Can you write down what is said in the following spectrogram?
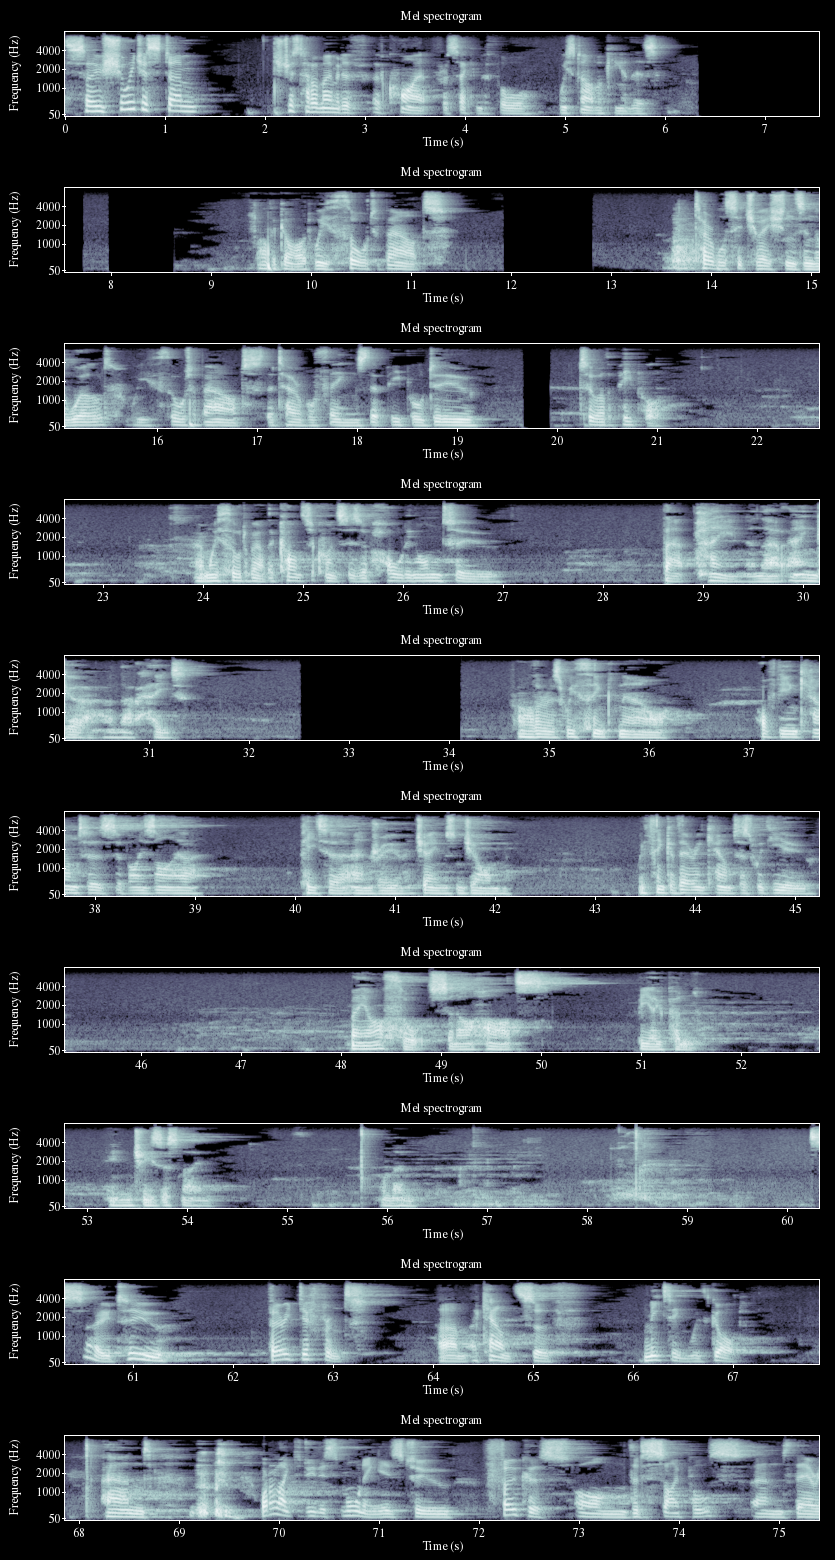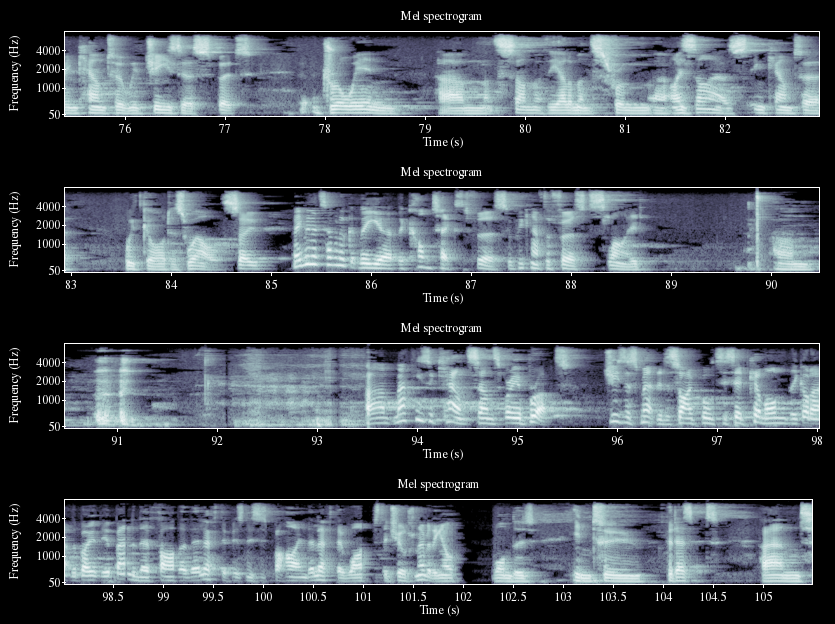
So, shall we just um, just have a moment of, of quiet for a second before we start looking at this? Father God, we've thought about terrible situations in the world. We've thought about the terrible things that people do to other people. And we thought about the consequences of holding on to that pain and that anger and that hate. Father, as we think now of the encounters of Isaiah, Peter, Andrew, James, and John, we think of their encounters with you. May our thoughts and our hearts be open. In Jesus' name. Amen. So, two very different um, accounts of meeting with God. And what I'd like to do this morning is to focus on the disciples and their encounter with Jesus, but draw in um, some of the elements from uh, Isaiah's encounter with God as well. So maybe let's have a look at the, uh, the context first. If we can have the first slide. Um, um, Matthew's account sounds very abrupt. Jesus met the disciples. He said, Come on. They got out of the boat. They abandoned their father. They left their businesses behind. They left their wives, their children, everything else, wandered into the desert. And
